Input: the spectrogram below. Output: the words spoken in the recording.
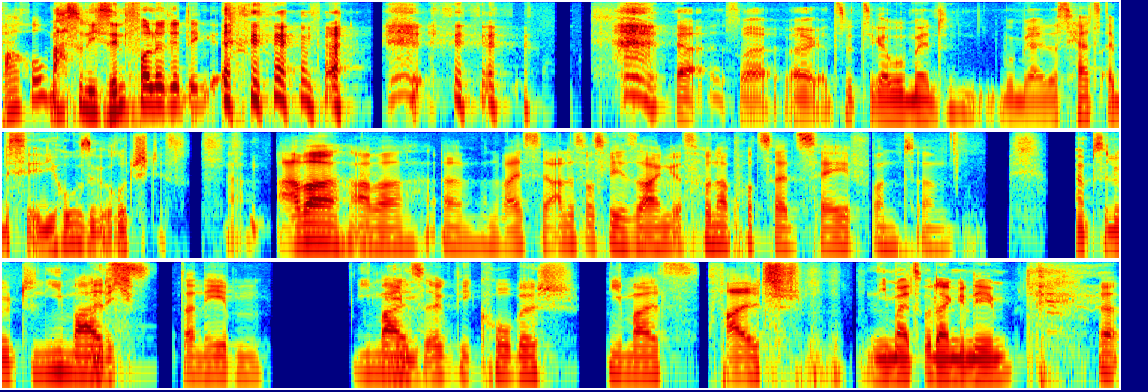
warum? Machst du nicht sinnvollere Dinge? ja, das war, war ein ganz witziger Moment, wo mir das Herz ein bisschen in die Hose gerutscht ist. Ja. Aber, aber äh, man weiß ja, alles, was wir hier sagen, ist 100% safe und ähm, Absolut. niemals Und ich- daneben, niemals Eben. irgendwie komisch, niemals falsch. Niemals unangenehm. Ja.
